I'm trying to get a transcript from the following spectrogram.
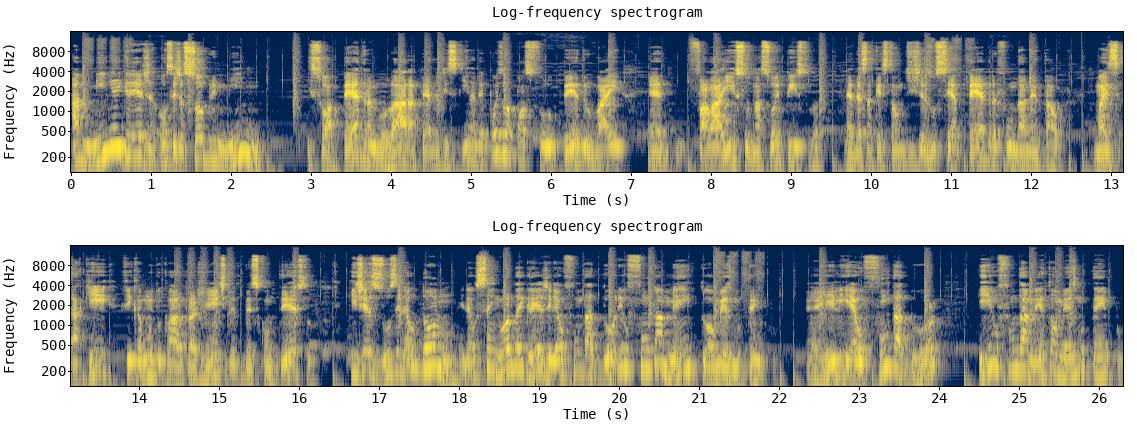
a minha igreja, ou seja, sobre mim e sou a pedra angular, a pedra de esquina. Depois o apóstolo Pedro vai é, falar isso na sua epístola, né, dessa questão de Jesus ser a pedra fundamental. Mas aqui fica muito claro para a gente, dentro desse contexto, que Jesus ele é o dono, ele é o Senhor da igreja, ele é o fundador e o fundamento ao mesmo tempo. É, ele é o fundador e o fundamento ao mesmo tempo.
